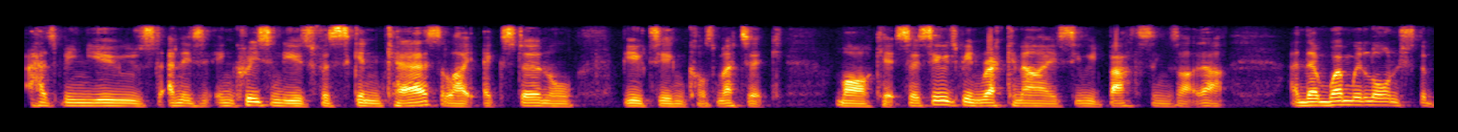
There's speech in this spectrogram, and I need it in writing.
has been used and is increasingly used for skincare, so like external beauty and cosmetic market. So seaweed's been recognised, seaweed baths, things like that. And then when we launched the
